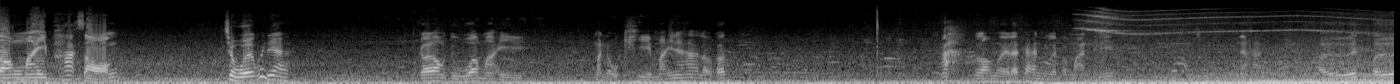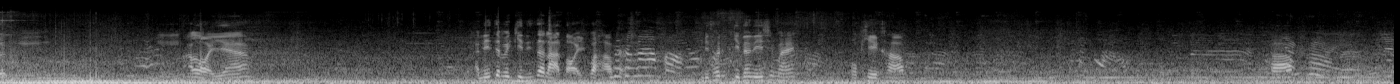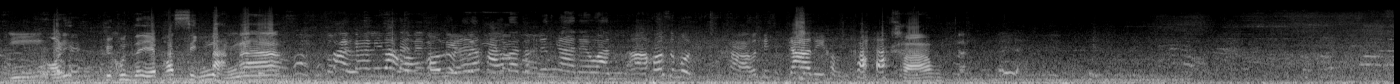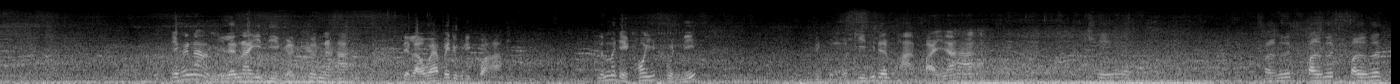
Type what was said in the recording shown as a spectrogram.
ลองไม้ภาคสองจะเวิร์กไหมเนี่ย ก็ลองดูว่าไม้มันโอเคไหมนะฮะ เราก็อะลองหน่อยแล้วกันอะไรประมาณนี้นะฮะเปิดเปิดอืมอืมอร่อยเนี่ยอันนี้จะไปกินที่ตลาดต่ออีกป่ะครับมากค่ะมีเท่ากินเท่านี้ใช่ไหม โอเคครับ ครับ อืมอ๋อนี่คือคุณเอพัสสิงห์หนังนะฮะ ฝากการฝากของเขาหนูด้วยนะคะเราจะขึ้นงานในวันอ่าห้องสมุดค่ะวันที่ 19 นี้ของค่ะ ครับนี่ข้างหน้ามีเรื่องน่ายินดีเกิดขึ้นนะฮะ เดี๋ยวเราแวะไปดูดีกว่า แล้วมาเด็กห้องญี่ปุ่นนี้เป็นกลุ่มเมื่อกี้ที่เดินผ่านไปนะฮะ โอเคเปิดเปิดเปิด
